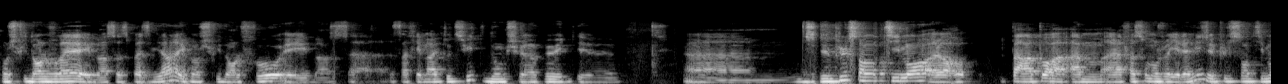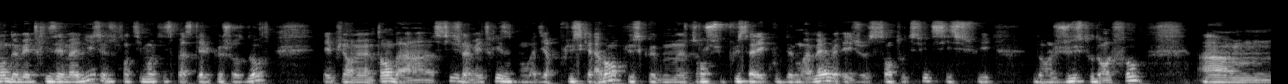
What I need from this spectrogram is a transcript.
quand je suis dans le vrai, et eh ben ça se passe bien, et quand je suis dans le faux, et eh ben ça, ça fait mal tout de suite. Donc je suis un peu euh, euh, j'ai plus le sentiment, alors par rapport à, la façon dont je voyais la vie, j'ai plus le sentiment de maîtriser ma vie, j'ai le sentiment qu'il se passe quelque chose d'autre. Et puis en même temps, ben, si je la maîtrise, on va dire plus qu'avant, puisque maintenant je suis plus à l'écoute de moi-même et je sens tout de suite si je suis dans le juste ou dans le faux. Euh,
